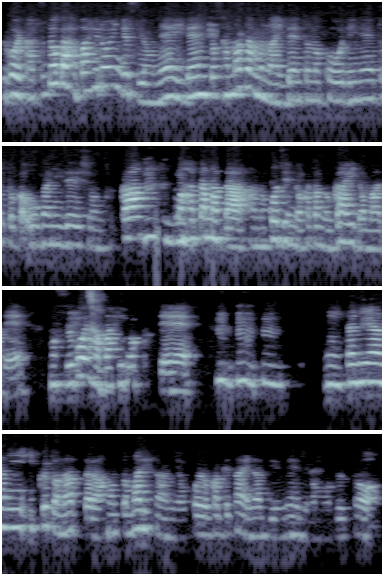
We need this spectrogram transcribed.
すごい活動が幅広いんですよね。イベント、さまざまなイベントのコーディネートとか、オーガニゼーションとか、うんうん、まあ、はたまたあの個人の方のガイドまで、もうすごい幅広くて、うんうんうんね、イタリアに行くとなったら、本当、マリさんにお声をかけたいなというイメージがもうずっと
